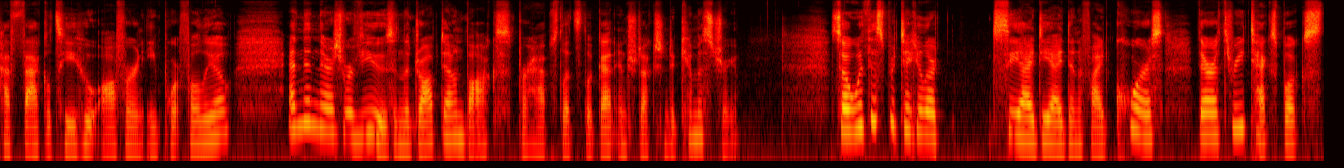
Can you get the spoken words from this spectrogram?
have faculty who offer an e-portfolio. And then there's reviews in the drop-down box. Perhaps let's look at Introduction to Chemistry. So with this particular CID identified course, there are three textbooks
